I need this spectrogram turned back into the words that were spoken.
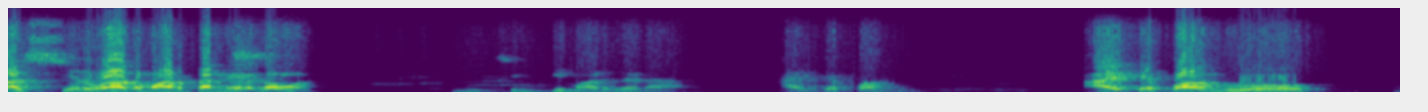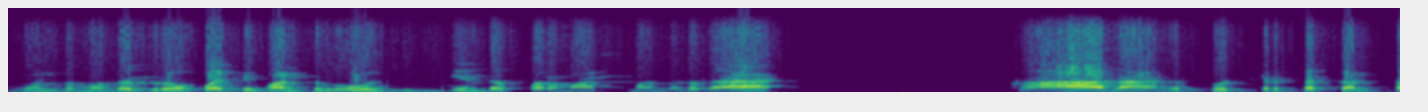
ಆಶೀರ್ವಾದ ಮಾಡ್ತಾನೆ ನಿನಗವ. ನೀ ಚಿಂತೆ ಮಾಡಬೇಡ. ಆಯ್ತಪ್ಪ ಅಂದ್ಲು. ಆಯ್ತಪ್ಪ ಅಂದ್ಲು. ಮುಂದ ಮುಂದ ದ್ರೌಪದಿ ಹೊಂಟಲು, ಹಿಂದಿಂದ ಪರಮಾತ್ಮ ನಡೆದ. ಕಾಲಾಗ ತೊಟ್ಟಿರ್ತಕ್ಕಂತ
